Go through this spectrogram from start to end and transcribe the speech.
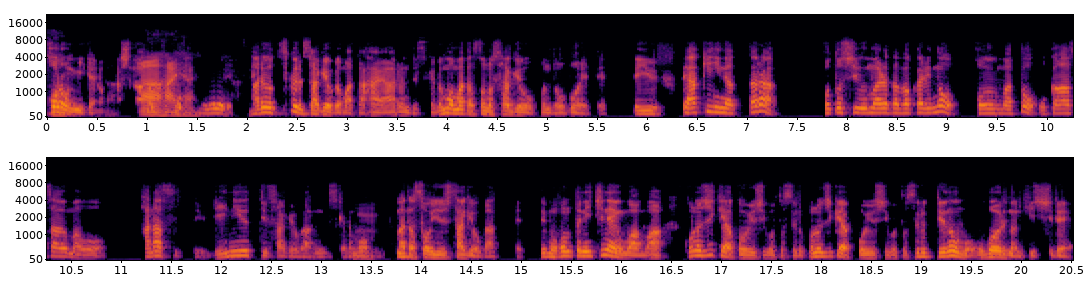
コロンみたいなあはいはい、あれを作る作業がまた、はい、あるんですけども、またその作業を今度覚えてっていう。で、秋になったら、今年生まれたばかりの子馬とお母さん馬を離すっていう、離乳っていう作業があるんですけども、うん、またそういう作業があって、でも本当に1年は、まあ、この時期はこういう仕事する、この時期はこういう仕事するっていうのを覚えるのに必死で、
